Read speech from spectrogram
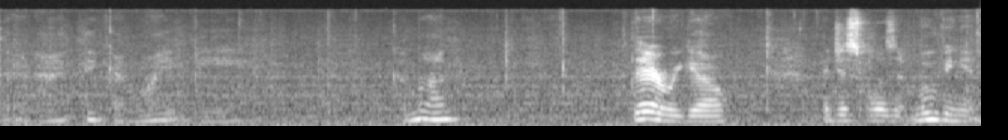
There, I think I might be. Come on. There we go. I just wasn't moving it.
